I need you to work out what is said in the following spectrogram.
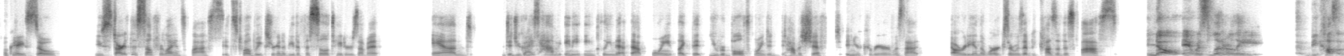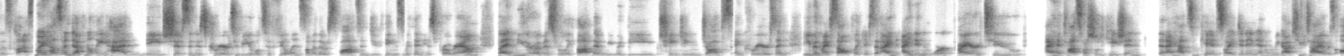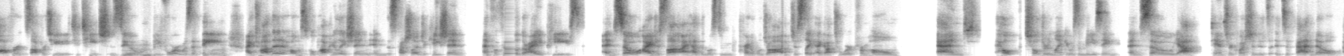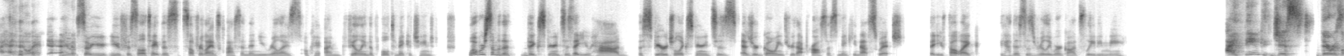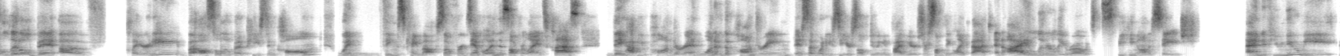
Okay, so you start the self reliance class. It's 12 weeks. You're going to be the facilitators of it. And did you guys have any inkling at that point, like that you were both going to have a shift in your career? Was that already in the works, or was it because of this class? No, it was literally because of this class. My husband definitely had made shifts in his career to be able to fill in some of those spots and do things within his program, but neither of us really thought that we would be changing jobs and careers. And even myself, like I said, I, I didn't work prior to I had taught special education. Then I had some kids, so I didn't. And when we got to Utah, I was offered this opportunity to teach Zoom before it was a thing. I taught the homeschool population in the special education and fulfilled their IEPs. And so I just thought I had the most incredible job. Just like I got to work from home and help children. Like it was amazing. And so yeah, to answer your question, it's it's a fat no. I had no idea. so you you facilitate this self-reliance class and then you realize, okay, I'm feeling the pull to make a change. What were some of the the experiences that you had, the spiritual experiences as you're going through that process, making that switch that you felt like, yeah, this is really where God's leading me? I think just there was a little bit of clarity, but also a little bit of peace and calm when things came up. So, for example, in the self reliance class, they have you ponder. And one of the pondering is said, What do you see yourself doing in five years or something like that? And I literally wrote speaking on a stage. And if you knew me,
